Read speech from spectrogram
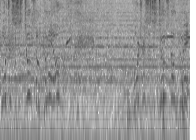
Fortress, is Tombstone. Come in, over. Fortress, is Tombstone. Come in.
